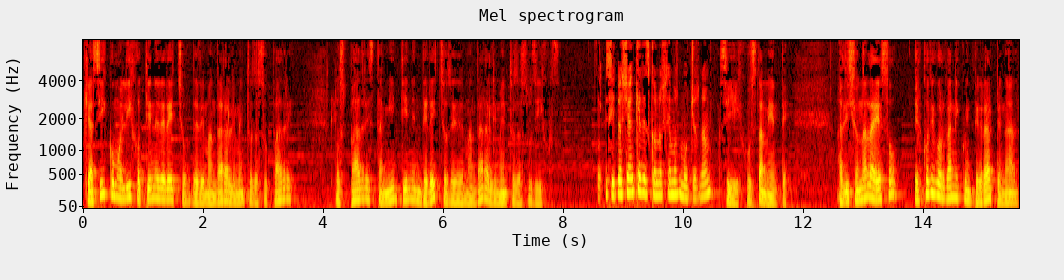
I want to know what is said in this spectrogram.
que así como el hijo tiene derecho de demandar alimentos a su padre, los padres también tienen derecho de demandar alimentos a sus hijos. Situación que desconocemos muchos, ¿no? Sí, justamente. Adicional a eso, el Código Orgánico Integral Penal,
